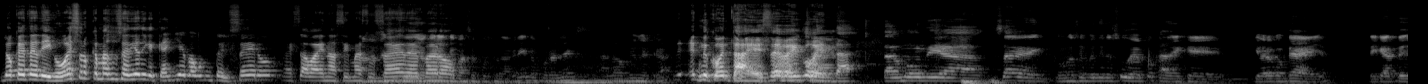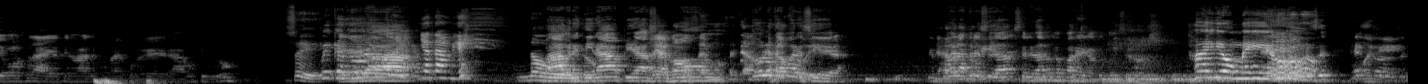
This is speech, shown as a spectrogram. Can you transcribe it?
lo que te digo, eso es lo que me ha sucedido, de que han llevado un tercero, esa vaina así me A mí sucede, sucedió pero... tipa se puso a grito por el ex, al lado mío en el carro. No cuenta ese, me cuenta. Estábamos un día, tú ¿sabes? Uno siempre tiene su época de que yo le conté a ella, de que antes yo conocer a ella, tenía una, una época que era un tiburón. Sí. Pica todo lo que Era- aparezca. Yo también. No, Madre, no. terapia, salmón, ya, todo lo que deja fluir. apareciera. Después de las tres se, fluir. da- se le da lo que aparezca, como dice Roche. Ay, Dios mío. Entonces, Muy entonces.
